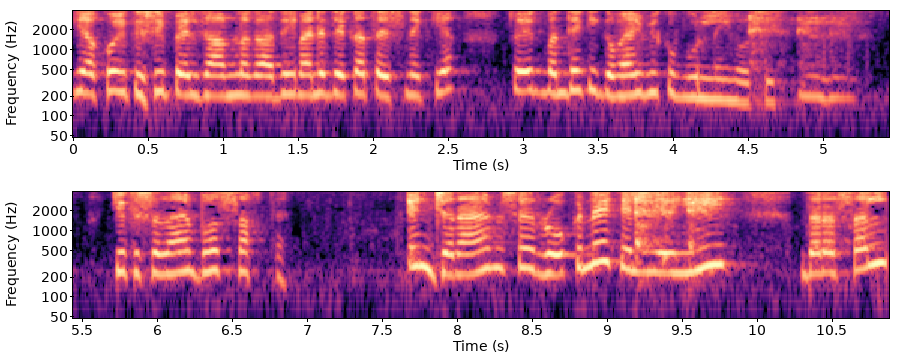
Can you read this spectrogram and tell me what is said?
یا کوئی کسی پہ الزام لگا دی میں نے دیکھا تھا اس نے کیا تو ایک بندے کی گواہی بھی قبول نہیں ہوتی۔ کیونکہ سزائیں بہت سخت ہیں۔ ان جرائم سے روکنے کے لیے ہی دراصل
